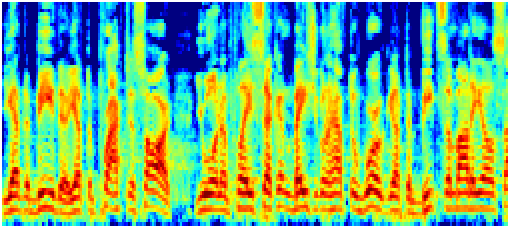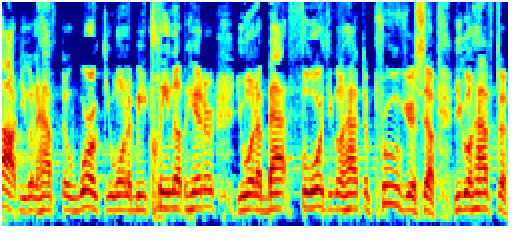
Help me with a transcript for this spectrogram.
You have to be there. You have to practice hard. You want to play second base, you're going to have to work. You have to beat somebody else out. You're going to have to work. You want to be cleanup hitter, you want to bat fourth, you're going to have to prove yourself. You're going to have to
